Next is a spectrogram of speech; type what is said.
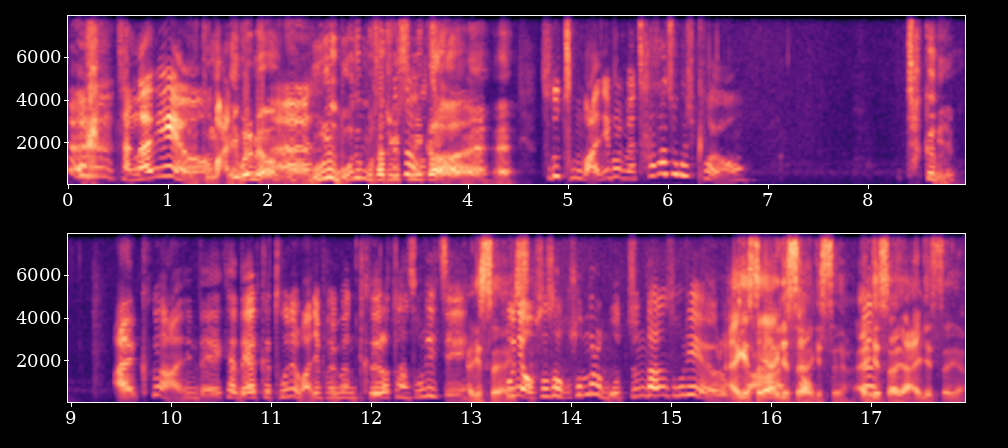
장난이에요. 돈 많이 벌면 뭘 뭐든 못 사주겠습니까 그쵸, 그쵸. 예, 예. 저도 돈 많이 벌면 차 사주고 싶어요. 차급이에요? 아, 그건 아닌데. 그냥 내가 그 돈을 많이 벌면 그렇다는 소리지. 알겠어요, 돈이 알겠어요. 없어서 선물을 못 준다는 소리예요, 여러분. 알겠어요 알겠어요 알겠어요 알겠어요 알겠어요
